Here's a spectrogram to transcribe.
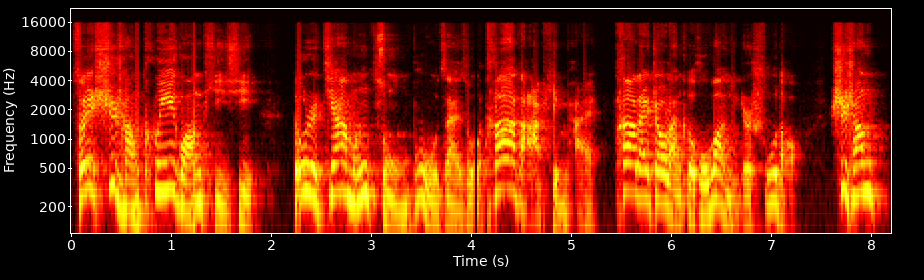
所以市场推广体系都是加盟总部在做，他打品牌，他来招揽客户，往你这儿疏导。市场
